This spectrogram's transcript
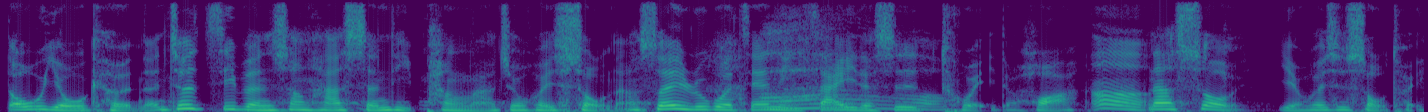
都有可能，就基本上他身体胖嘛就会瘦呢。所以如果今天你在意的是哦腿的话，嗯，那瘦也会是瘦腿。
